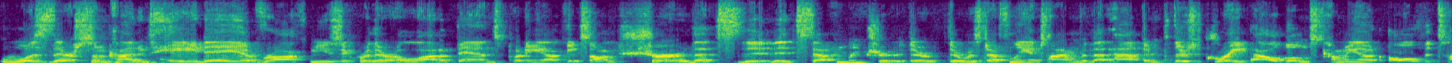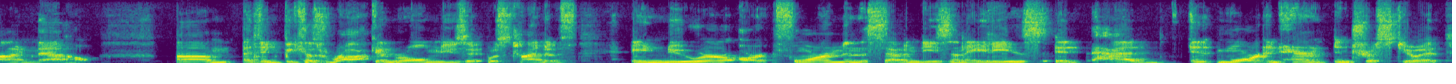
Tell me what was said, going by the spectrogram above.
was there some kind of heyday of rock music where there are a lot of bands putting out good songs? Sure, that's it's definitely true. There there was definitely a time where that happened. But there's great albums coming out all the time now. Um, I think because rock and roll music was kind of a newer art form in the 70s and 80s. It had more inherent interest to it.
